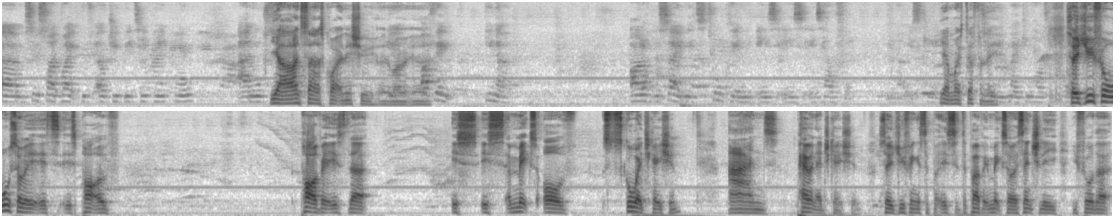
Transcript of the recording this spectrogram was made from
um, suicide rate with LGBT people, and also. Yeah, I understand that's quite an issue at the Yeah, moment. I Yeah. think you know. All I was saying is talking is is is healthy. You know, key. Yeah, most definitely. To making healthy So do you feel also it's it's part of part of it is that it's it's a mix of school education and parent education. So do you think it's the it's the perfect mix? So essentially, you feel that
